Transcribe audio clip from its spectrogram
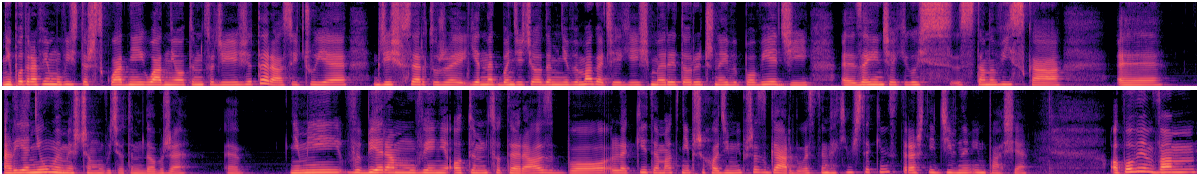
Nie potrafię mówić też składnie i ładnie o tym, co dzieje się teraz, i czuję gdzieś w sercu, że jednak będziecie ode mnie wymagać jakiejś merytorycznej wypowiedzi, e, zajęcia jakiegoś stanowiska, e, ale ja nie umiem jeszcze mówić o tym dobrze. E, Niemniej wybieram mówienie o tym, co teraz, bo lekki temat nie przychodzi mi przez gardło. Jestem w jakimś takim strasznie dziwnym impasie. Opowiem Wam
